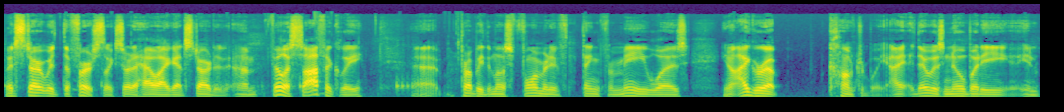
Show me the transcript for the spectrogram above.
let's start with the first, like sort of how I got started. Um, philosophically, uh, probably the most formative thing for me was, you know, I grew up comfortably. I, there was nobody in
